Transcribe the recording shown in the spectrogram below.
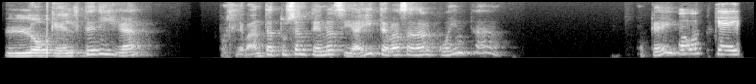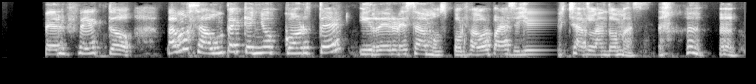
lo que él te diga, pues levanta tus antenas y ahí te vas a dar cuenta. ¿Ok? Ok, perfecto. Vamos a un pequeño corte y regresamos, por favor, para seguir charlando más.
